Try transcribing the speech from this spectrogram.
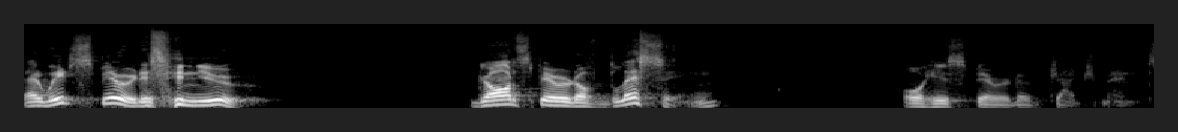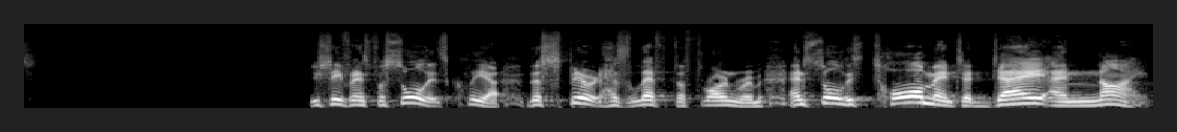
That which spirit is in you? God's spirit of blessing or his spirit of judgment. You see, friends, for Saul, it's clear the spirit has left the throne room, and Saul is tormented day and night.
